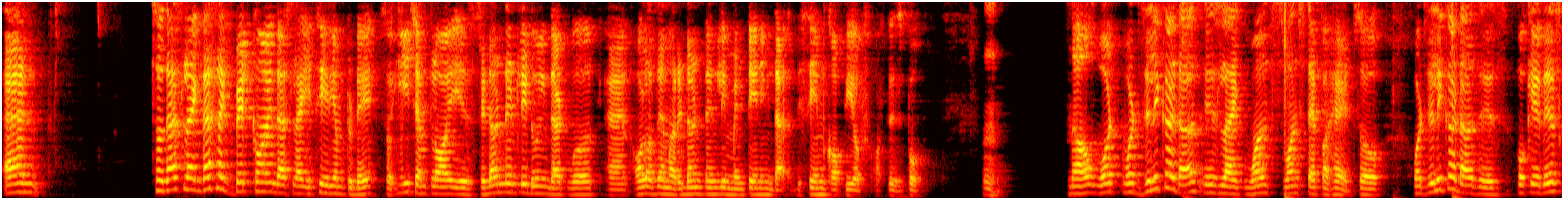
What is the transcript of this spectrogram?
And so that's like that's like bitcoin that's like ethereum today. So each employee is redundantly doing that work and all of them are redundantly maintaining that the same copy of of this book. Hmm. Now what what zilliqa does is like once one step ahead so what zilliqa does is okay there's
